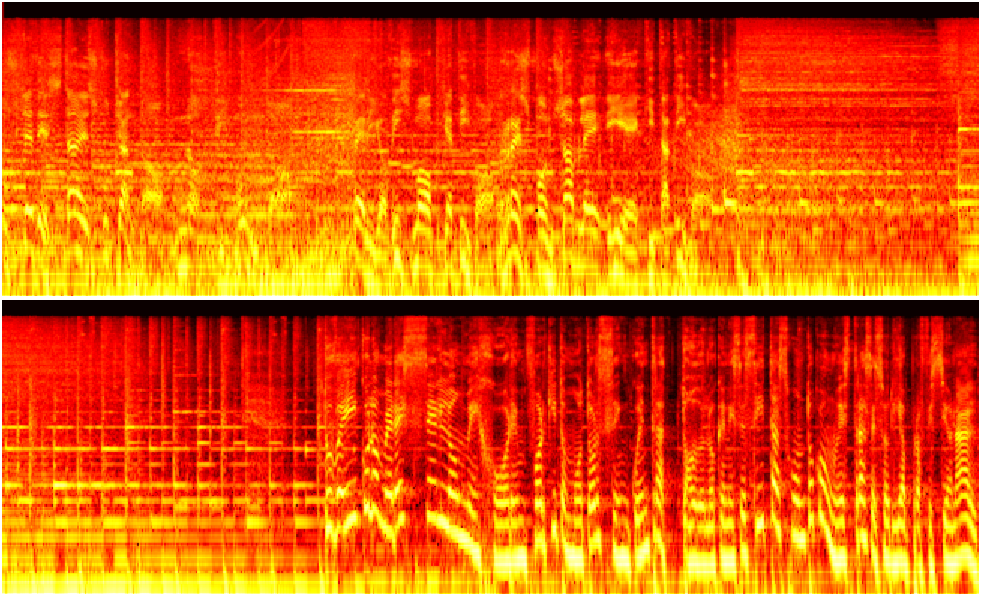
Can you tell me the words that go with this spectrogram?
Usted está escuchando Notimundo. Periodismo objetivo, responsable y equitativo. Tu vehículo merece lo mejor. En Forquito Motor se encuentra todo lo que necesitas junto con nuestra asesoría profesional,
